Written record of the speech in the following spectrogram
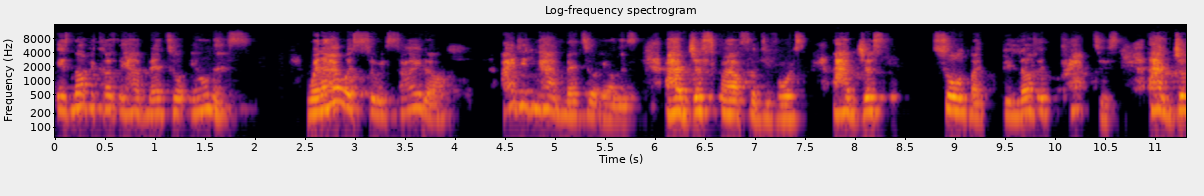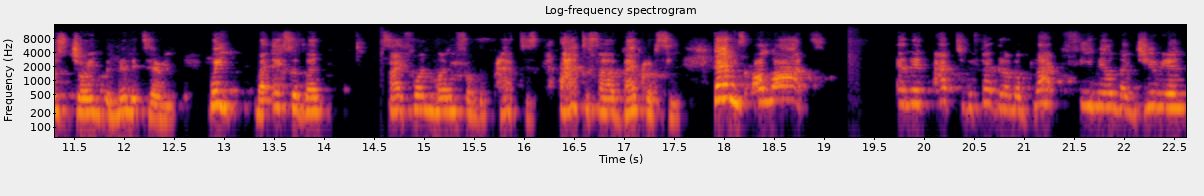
is not because they have mental illness. When I was suicidal, I didn't have mental illness. I had just filed for divorce. I had just sold my beloved practice. I had just joined the military. Wait, my ex-husband siphoned money from the practice. I had to file bankruptcy. That is a lot. And then add to the fact that I'm a black female Nigerian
